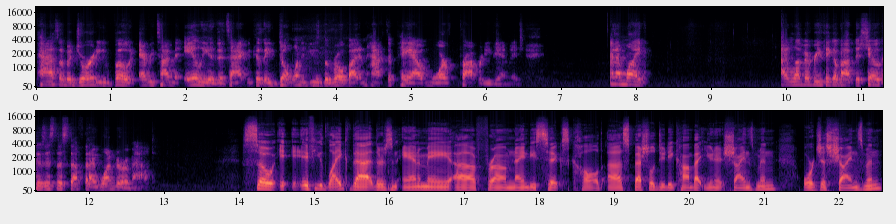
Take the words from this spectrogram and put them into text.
pass a majority vote every time the aliens attack because they don't want to use the robot and have to pay out more property damage. And I'm like, I love everything about this show because it's the stuff that I wonder about. So if you like that, there's an anime uh, from '96 called uh, Special Duty Combat Unit Shinesman, or just Shinesman.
